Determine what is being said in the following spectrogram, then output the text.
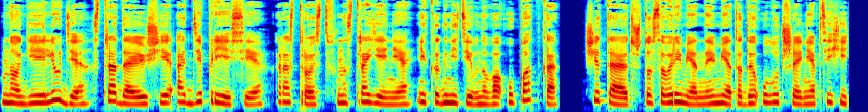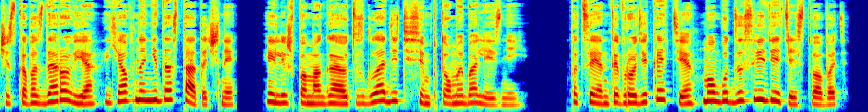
Многие люди, страдающие от депрессии, расстройств настроения и когнитивного упадка, считают, что современные методы улучшения психического здоровья явно недостаточны и лишь помогают сгладить симптомы болезней. Пациенты вроде Кэти могут засвидетельствовать,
